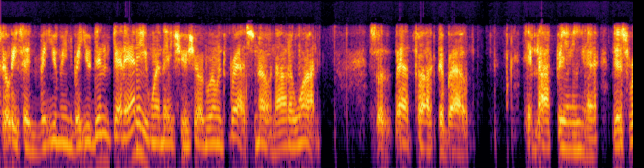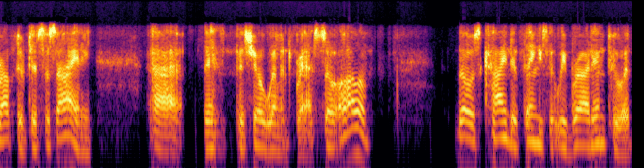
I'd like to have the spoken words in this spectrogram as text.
So he said, but you mean, but you didn't get any when they showed women's breasts? No, not a one. So that talked about it not being uh, disruptive to society uh, to, to show women's breasts. So all of those kind of things that we brought into it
